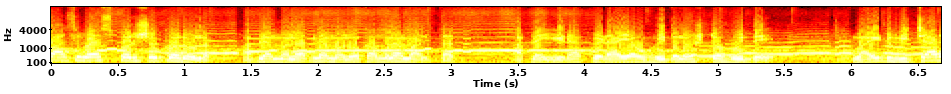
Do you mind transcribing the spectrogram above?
पाच वेळा स्पर्श करून आपल्या मनातल्या मनोकामना मांडतात. आपल्या इडापिडा या होळीत नष्ट होऊ दे. वाईट विचार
